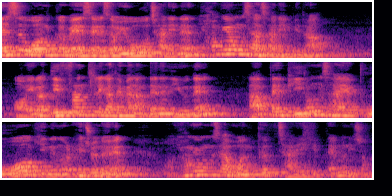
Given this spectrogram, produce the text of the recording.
as 원급 as에서 이 자리는 형용사 자리입니다. 어, 얘가 differently가 되면 안 되는 이유는 앞에 비동사의 보어 기능을 해주는 어, 형용사 원급 자리이기 때문이죠.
